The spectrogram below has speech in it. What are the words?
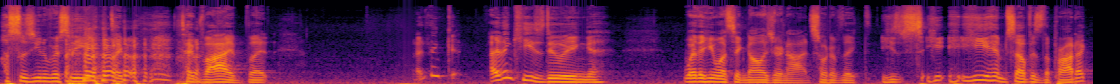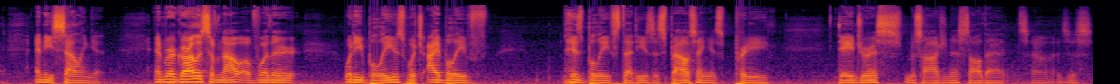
Hustlers University type type vibe. But I think I think he's doing, whether he wants to acknowledge it or not, sort of like he's he, he himself is the product and he's selling it. And regardless of now of whether what he believes, which I believe his beliefs that he's espousing is pretty dangerous, misogynist, all that. So it's just,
